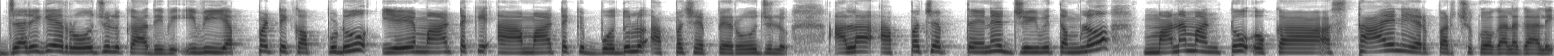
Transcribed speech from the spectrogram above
జరిగే రోజులు కాదు ఇవి. ఇవి ఎప్పటికప్పుడు ఏ మాటకి ఆ మాటకి బొదులు అప్పచెప్పే రోజులు. అలా అప్పచెప్తేనే జీవితంలో మనమంటూ ఒక స్థాయిని ఏర్పరచుకోగలగాలి.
